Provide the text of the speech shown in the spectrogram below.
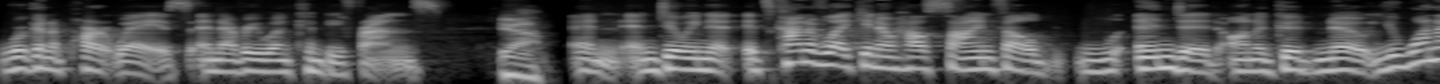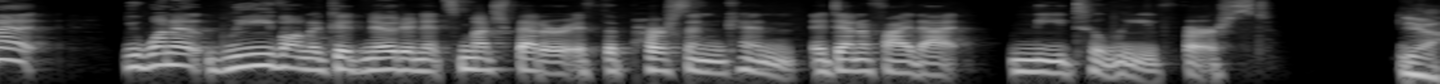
We're going to part ways and everyone can be friends yeah. And and doing it. It's kind of like you know how seinfeld ended on a good note. You want to you want to leave on a good note and it's much better if the person can identify that need to leave first. Yeah.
